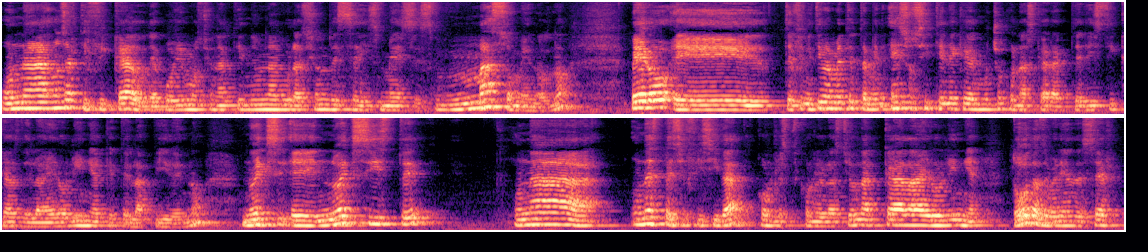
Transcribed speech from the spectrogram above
un certificado de apoyo emocional tiene una duración de seis meses, más o menos, ¿no? Pero eh, definitivamente también eso sí tiene que ver mucho con las características de la aerolínea que te la pide, ¿no? No, eh, existe una, una especificidad con relación a cada aerolínea todas deberían de ser,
